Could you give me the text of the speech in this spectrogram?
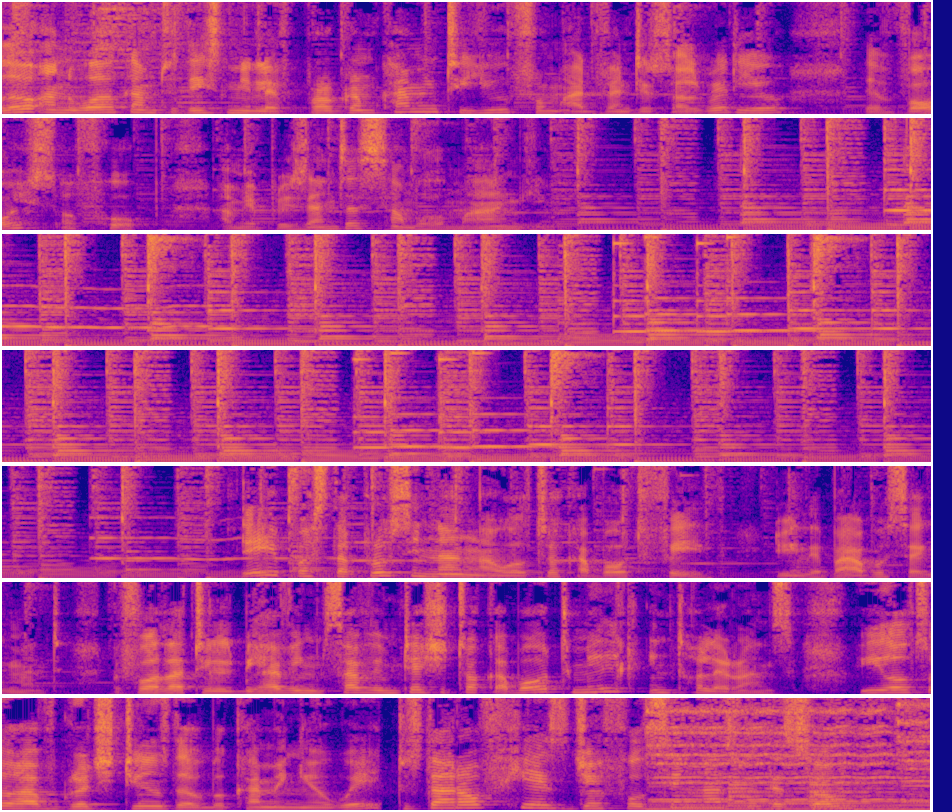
Hello and welcome to this New Life program coming to you from Adventist World Radio, the voice of hope. I'm your presenter Samuel Mangi. Today, Pastor Prosinanga will talk about faith during the Bible segment. Before that, we'll be having Savim Teshi talk about milk intolerance. We also have great tunes that will be coming your way. To start off, here's Joyful Singers with the song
